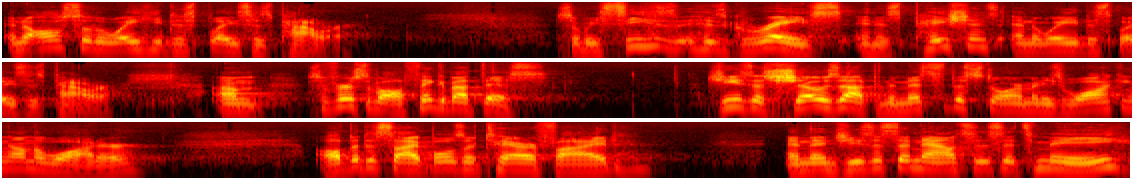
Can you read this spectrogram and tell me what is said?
and also the way he displays his power. So we see his, his grace in his patience and the way he displays his power. Um, so, first of all, think about this Jesus shows up in the midst of the storm and he's walking on the water. All the disciples are terrified. And then Jesus announces, It's me.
